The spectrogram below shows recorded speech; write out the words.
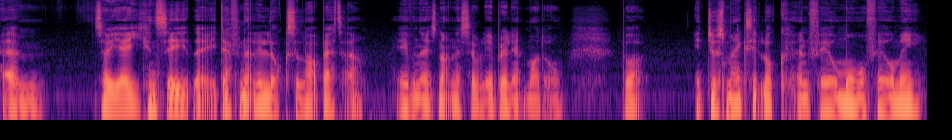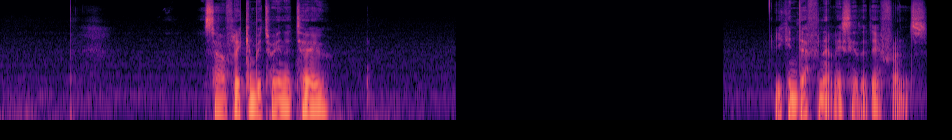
Um, so yeah, you can see that it definitely looks a lot better, even though it's not necessarily a brilliant model, but it just makes it look and feel more filmy. So flicking between the two, you can definitely see the difference.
